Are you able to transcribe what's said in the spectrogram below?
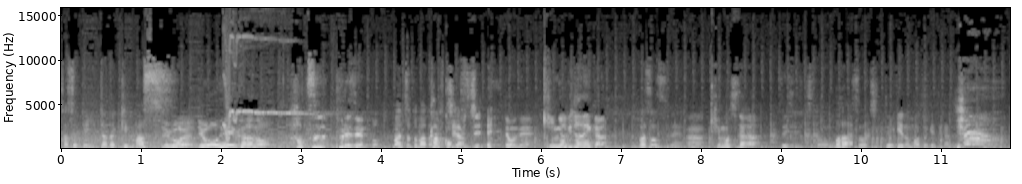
させていただきます。すごい。良平からの初プレゼント。まあちょっとまだ口なんで。口。でもね金額じゃないから。まあそうですね。うん気持ちだから。ついちょっとまあそのうちでけえの待っとけって感じ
